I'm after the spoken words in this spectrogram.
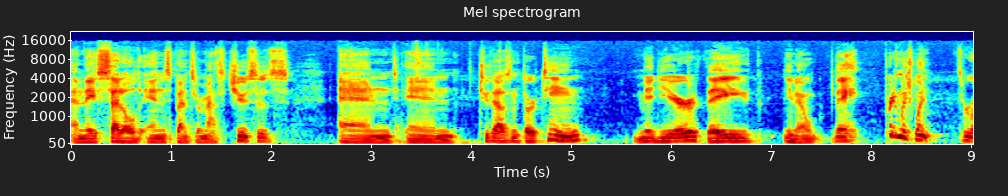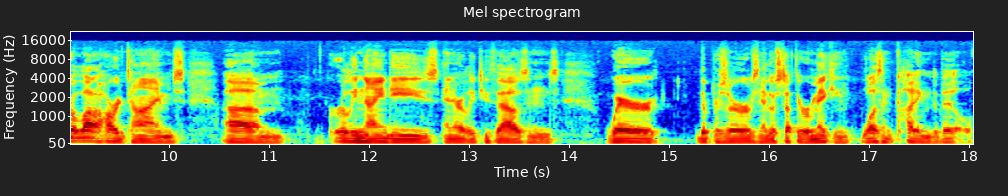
and they settled in Spencer, Massachusetts. And in 2013, mid-year, they, you know, they pretty much went through a lot of hard times, um, early 90s and early 2000s, where the preserves and other stuff they were making wasn't cutting the bill.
